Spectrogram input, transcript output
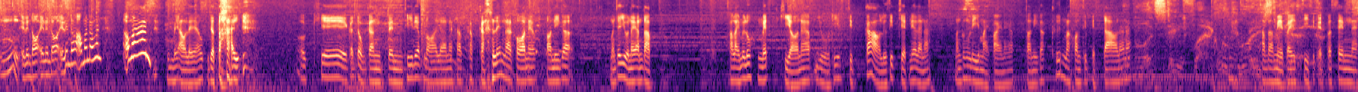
อืมเอเลนดอเอเลนดอเอเลนดอเอามันเอามันเอามันไม่เอาแล้วกูจะตายโอเคก็จบกันเป็นที่เรียบร้อยแล้วนะครับ กับการเล่นนาคอนนะครับตอนนี้ก็เหมือนจะอยู่ในอันดับ อะไรไม่รู้เม็ดเขียวนะครับ อยู่ที่ 19 หรือ 17 เนี่ยแหละนะ มันเพิ่งรีใหม่ไปนะครับ ตอนนี้ก็ขึ้นมาคอน 11 ดาวแล้วนะทำดาเมจไป 41%นะ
